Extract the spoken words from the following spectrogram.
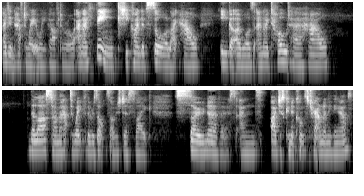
I didn't have to wait a week after all. And I think she kind of saw like how eager I was and I told her how the last time I had to wait for the results I was just like so nervous and I just couldn't concentrate on anything else.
